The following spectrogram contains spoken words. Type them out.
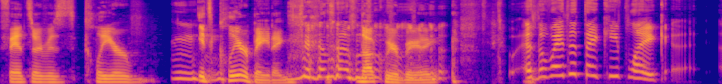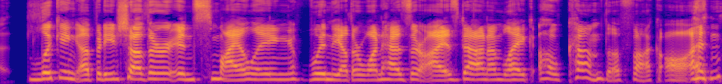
fan service clear. Mm-hmm. It's clear baiting, not queer baiting. And the way that they keep like looking up at each other and smiling when the other one has their eyes down. I'm like, oh, come the fuck on.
